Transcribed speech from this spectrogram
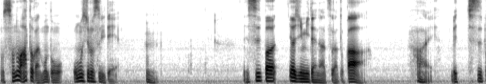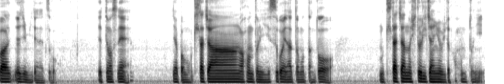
もうその後が本当面白すぎて、うん。スーパーヤジンみたいなやつがとか、はい。めっちゃスーパーヤジンみたいなやつをやってますね。やっぱもう、北ちゃんが本当にすごいなと思ったのと、もう北ちゃんの一人ちゃん呼びとか本当に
